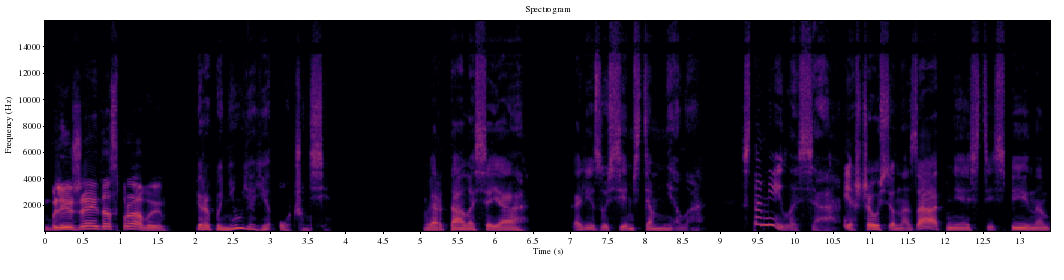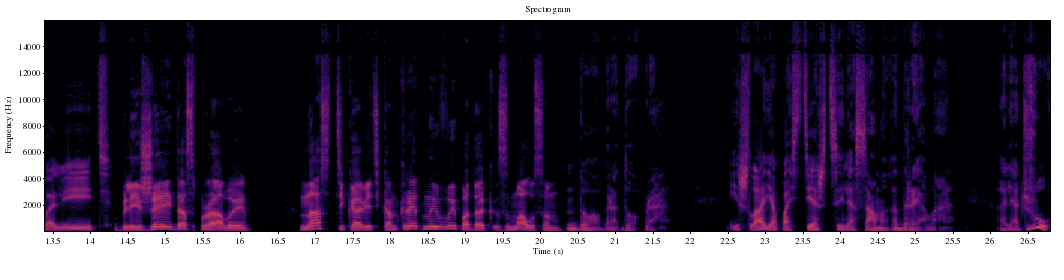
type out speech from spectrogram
Бліжэй да справы. Перапыніў яе очунсі. Вярталася я, калі зусім сцямнела. Стамілася, яшчэ ўсё назад несці, спіна баліць. Бліжэй да справы. Нас цікавіць канкрэтны выпадак з малусам. Добра, добра. Ішла я па сцежцы ля самага дрэва. Гляджу,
